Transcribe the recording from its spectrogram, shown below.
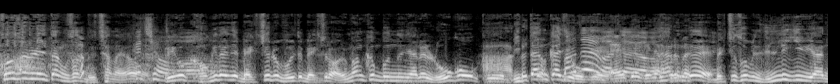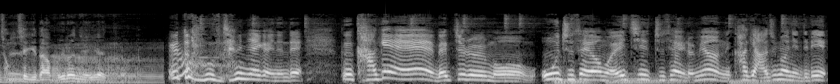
소주를 일단 우선 넣잖아요. 그쵸. 리고 거기다 이제 맥주를 부을 때 맥주를 얼만큼 붓느냐를 로고 그 아, 밑단까지 그렇죠. 오게 맞아요, 맞아요. 애들 그냥 하는데 맥주 소비를 늘리기 위한 정책이다 뭐 이런 얘기가 있더라고요. 이게 또 재밌는 얘기가 있는데 그 가게에 맥주를 뭐 O 주세요, 뭐 H 주세요 이러면 가게 아주머니들이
